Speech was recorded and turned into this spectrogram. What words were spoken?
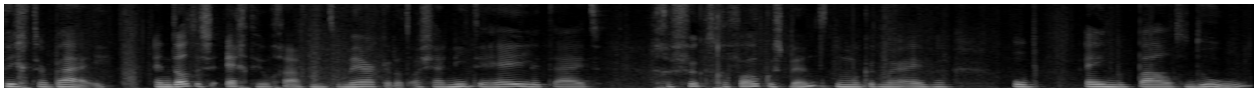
dichterbij. En dat is echt heel gaaf om te merken. Dat als jij niet de hele tijd gefukt gefocust bent, noem ik het maar even, op één bepaald doel.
